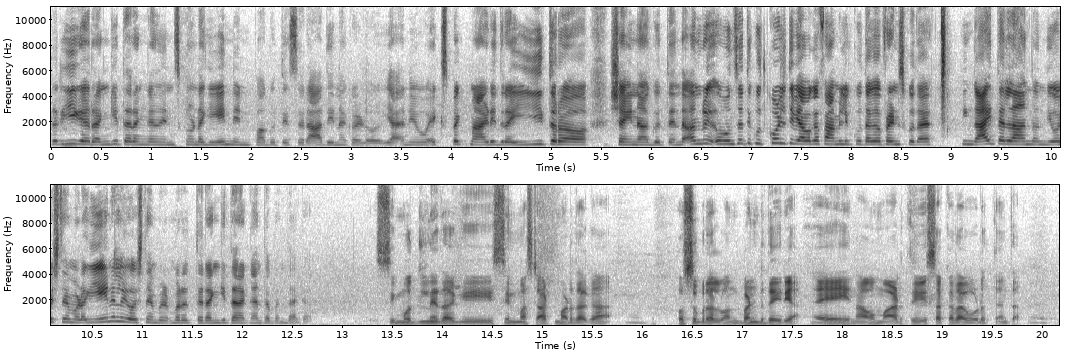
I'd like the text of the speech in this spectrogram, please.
Sir, ಈಗ ರಂಗಿತರಂಗ ನೆನ್ಸ್ಕೊಂಡಾಗ ಏನು ನೆನಪಾಗುತ್ತೆ ಸರ್ ಆ ದಿನಗಳು? ನೀವು ಎಕ್ಸ್ಪೆಕ್ಟ್ ಮಾಡಿದ್ರೆ ಈ ಥರ ಶೈನ್ ಆಗುತ್ತೆ ಅಂತ. ಅಂದರೆ ಒಂದ್ಸತಿ ಕುತ್ಕೊಳ್ತೀವಿ, ಯಾವಾಗ ಫ್ಯಾಮಿಲಿ ಕೂತಾಗ ಫ್ರೆಂಡ್ಸ್ ಕೂತಾಗ ಹಿಂಗಾಯ್ತಲ್ಲ ಅಂತ ಒಂದು ಯೋಚನೆ ಮಾಡೋಕೆ ಏನೆಲ್ಲ ಯೋಚನೆ ಬರುತ್ತೆ ರಂಗಿತರಂಗ ಅಂತ ಬಂದಾಗ? ಸಿ, ಮೊದಲನೇದಾಗಿ ಸಿನಿಮಾ ಸ್ಟಾರ್ಟ್ ಮಾಡಿದಾಗ ಹೊಸಬ್ರಲ್ವ, ಒಂದು ಬಂಡ್ ಧೈರ್ಯ. ಏಯ್, ನಾವು ಮಾಡ್ತೀವಿ ಸಕ್ಕದಾಗ ಓಡುತ್ತೆ ಅಂತ.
